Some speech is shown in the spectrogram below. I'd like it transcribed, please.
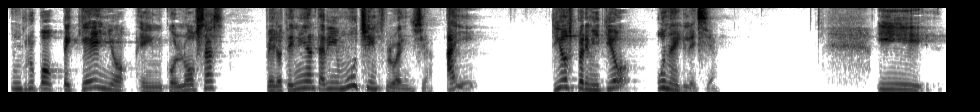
un grupo pequeño en Colosas, pero tenían también mucha influencia. Ahí Dios permitió una iglesia. Y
